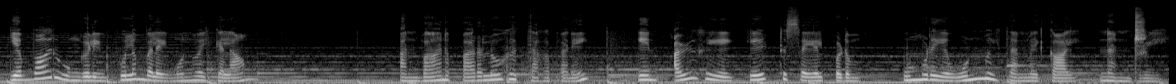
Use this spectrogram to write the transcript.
எவ்வாறு உங்களின் புலம்பலை முன்வைக்கலாம்? அன்பான பரலோக தகப்பனே என் அழுகையை கேட்டு செயல்படும் உம்முடைய உண்மை தன்மைக்காய் நன்றி.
